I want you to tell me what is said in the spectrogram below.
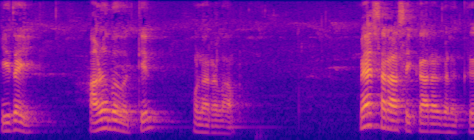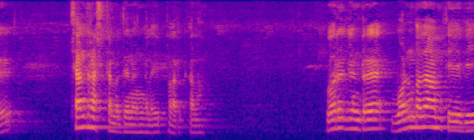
இதை அனுபவத்தில் உணரலாம். மேசராசிக்காரர்களுக்கு சந்திராஷ்டம தினங்களை பார்க்கலாம். வருகின்ற ஒன்பதாம் தேதி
